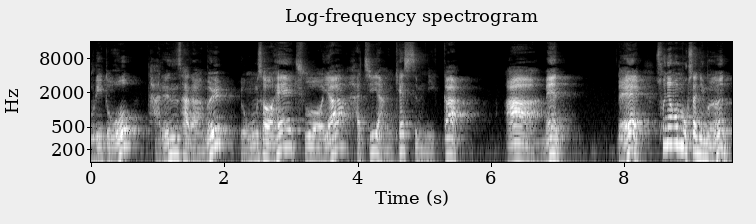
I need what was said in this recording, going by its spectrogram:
우리도 다른 사람을 용서해 주어야 하지 않겠습니까? 아멘. 네, 손양원 목사님은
